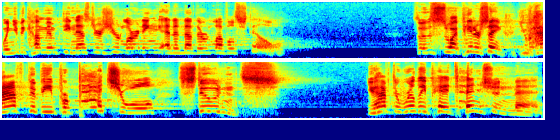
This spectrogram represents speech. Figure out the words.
When you become empty nesters, you're learning at another level still. So, this is why Peter's saying you have to be perpetual students. You have to really pay attention, men,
